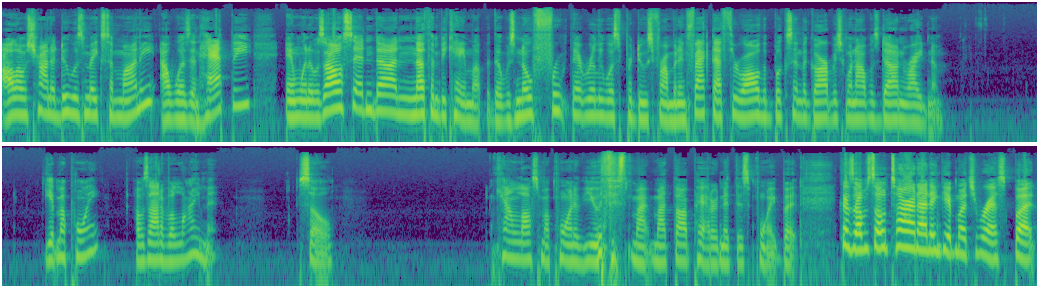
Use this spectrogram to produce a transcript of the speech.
all I was trying to do was make some money. I wasn't happy. And when it was all said and done, nothing became of it. There was no fruit that really was produced from it. In fact, I threw all the books in the garbage when I was done writing them. Get my point? I was out of alignment. So kind of lost my point of view at this, my, my thought pattern at this point, but because I'm so tired, I didn't get much rest. But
